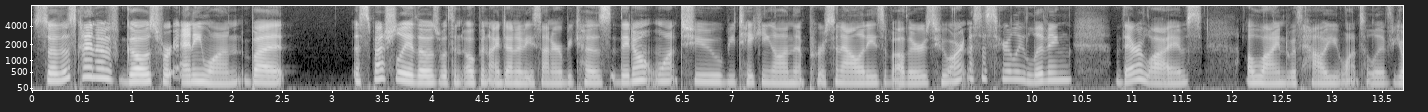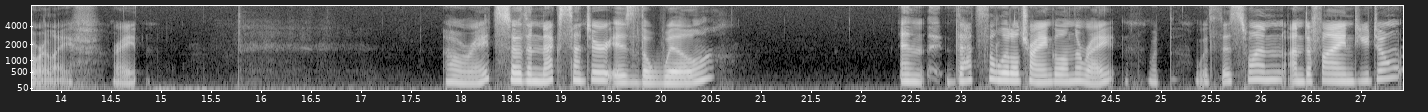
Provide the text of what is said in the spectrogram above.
So this kind of goes for anyone, but especially those with an open identity center because they don't want to be taking on the personalities of others who aren't necessarily living their lives aligned with how you want to live your life, right? All right. So the next center is the will. And that's the little triangle on the right. With with this one undefined, you don't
